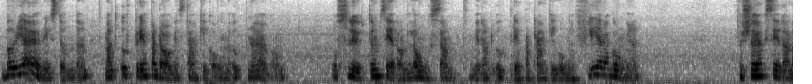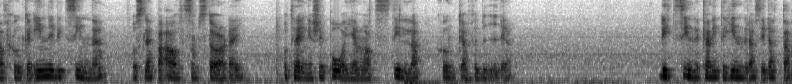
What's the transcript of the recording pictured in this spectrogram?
Börja övningsstunden med att upprepa dagens tankegång med öppna ögon och slut dem sedan långsamt medan du upprepar tankegången flera gånger. Försök sedan att sjunka in i ditt sinne och släppa allt som stör dig och tränger sig på genom att stilla sjunka förbi det. Ditt sinne kan inte hindras i detta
